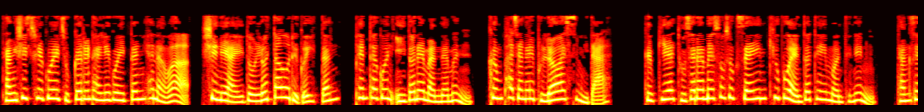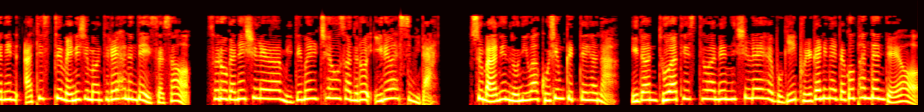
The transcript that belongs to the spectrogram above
당시 최고의 주가를 달리고 있던 현아와 신의 아이돌로 떠오르고 있던 펜타곤 이던의 만남은 큰 파장을 불러왔습니다. 급기야 두 사람의 소속사인 큐브 엔터테인먼트는 당사는 아티스트 매니지먼트를 하는 데 있어서 서로 간의 신뢰와 믿음을 최우선으로 이뤄왔습니다. 수많은 논의와 고심 끝에 현아, 이던 두 아티스트와는 신뢰 회복이 불가능하다고 판단되어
